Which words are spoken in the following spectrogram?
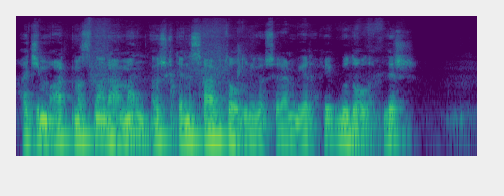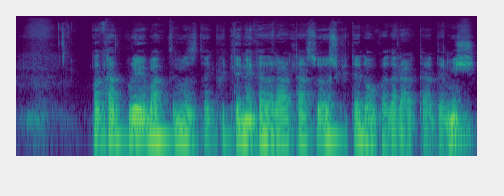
hacim artmasına rağmen öz kütlenin sabit olduğunu gösteren bir grafik. Bu da olabilir. Fakat buraya baktığımızda kütle ne kadar artarsa öz kütle de o kadar artar demiş.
